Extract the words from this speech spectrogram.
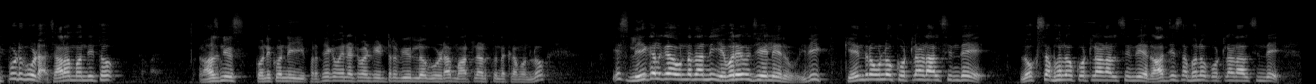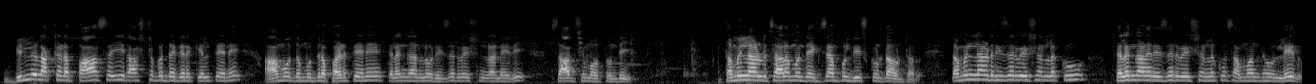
ఇప్పుడు కూడా చాలా మందితో రాజ్ న్యూస్ కొన్ని కొన్ని ప్రత్యేకమైనటువంటి ఇంటర్వ్యూల్లో కూడా మాట్లాడుతున్న క్రమంలో ఎస్ లీగల్గా ఉన్నదాన్ని ఎవరేమీ చేయలేరు. ఇది కేంద్రంలో కొట్లాడాల్సిందే లోక్సభలో కొట్లాడాల్సిందే రాజ్యసభలో కొట్లాడాల్సిందే. బిల్లులు అక్కడ పాస్ అయ్యి రాష్ట్రపతి దగ్గరికి వెళ్తేనే ఆమోద ముద్ర పడితేనే తెలంగాణలో రిజర్వేషన్లు అనేది సాధ్యమవుతుంది. తమిళనాడులో చాలామంది ఎగ్జాంపుల్ తీసుకుంటా ఉంటారు. తమిళనాడు రిజర్వేషన్లకు తెలంగాణ రిజర్వేషన్లకు సంబంధం లేదు.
